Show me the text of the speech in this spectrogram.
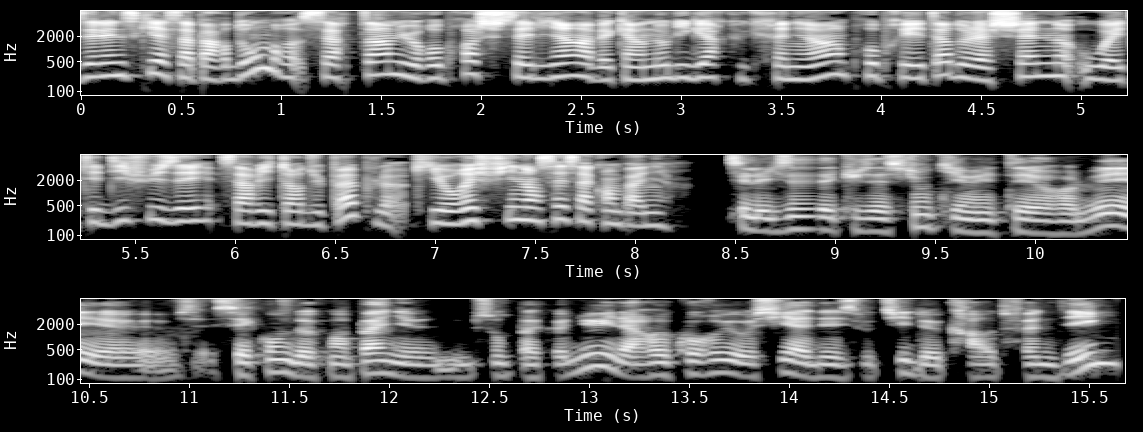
Zelensky a sa part d'ombre. Certains lui reprochent ses liens avec un oligarque ukrainien, propriétaire de la chaîne où a été diffusé Serviteur du peuple, qui aurait financé sa campagne. C'est les accusations qui ont été relevées. Ses comptes de campagne ne sont pas connus. Il a recouru aussi à des outils de crowdfunding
